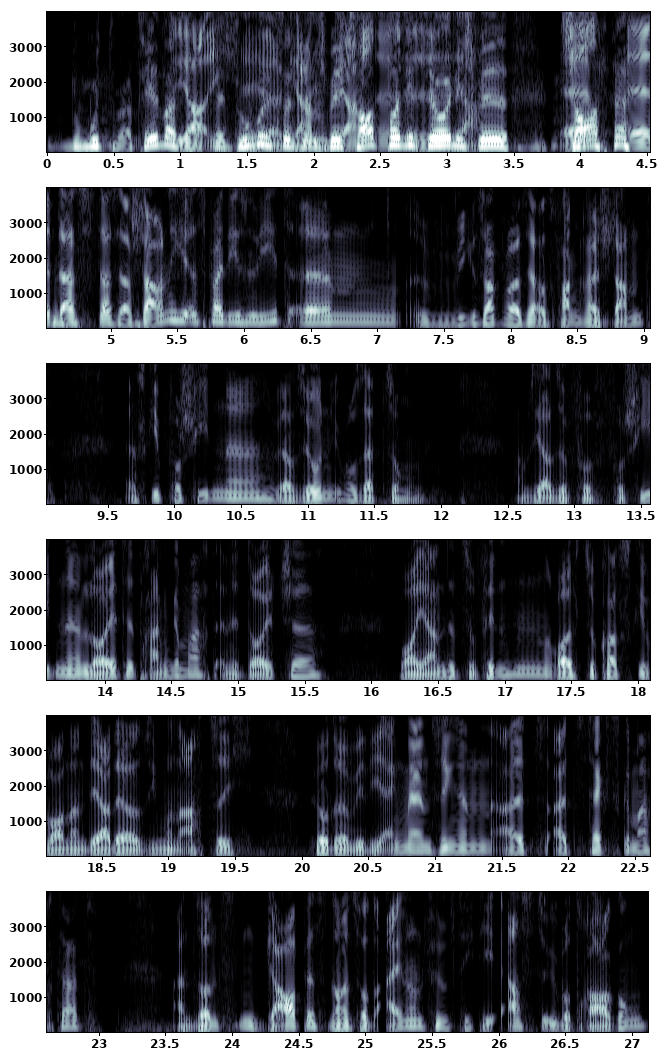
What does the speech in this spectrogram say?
Du musst, erzähl was. Ja, erzähl ich, du äh, willst uns, gern, ich will Chartposition, äh, ich will Chart. Äh, äh, das, das Erstaunliche ist bei diesem Lied, ähm, wie gesagt, weil es ja aus Frankreich stammt, es gibt verschiedene Versionen, Übersetzungen. Haben sie also für verschiedene Leute dran gemacht, eine deutsche Variante zu finden. Rolf Zukowski war dann der, der 87 hörte, wie die Englein singen, als, als Text gemacht hat. Ansonsten gab es 1951 die erste Übertragung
